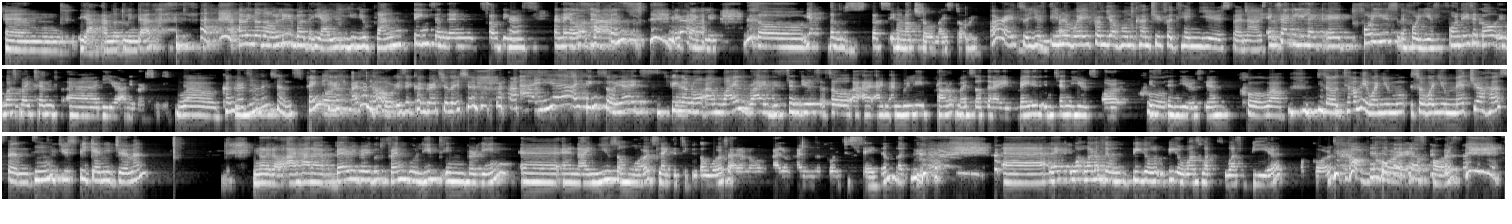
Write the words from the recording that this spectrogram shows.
and yeah i'm not doing that. I mean not only but yeah you, you plan things and then something yes. and else happens. Exactly. So yeah that's that's in a nutshell my story. All right so you've been away from your home country for 10 years by now exactly like uh, four years uh, four years four days ago it was my 10th uh, year anniversary. Wow congratulations. Mm-hmm. thank or, you. I don't know is it congratulations? Uh, yeah i think so. Yeah it's been yeah. a, a while ride these 10 years. So I, am really proud of myself that I made it in 10 years or cool. 10 years. Yeah. Cool. Wow. so tell me when you moved, so when you met your husband, mm-hmm. did you speak any German? Not at all. I had a very, very good friend who lived in Berlin, uh, and I knew some words, like the typical words. I don't know. I don't. I'm not going to say them, but you know. uh, like one of the bigger, bigger ones was beer course. of course. of course.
